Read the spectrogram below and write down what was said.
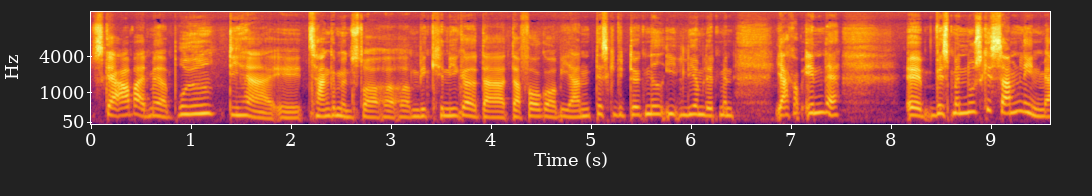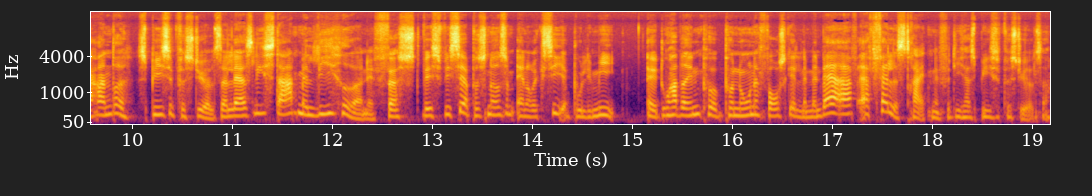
skal arbejde med at bryde de her øh, tankemønstre og, og mekanikker, der, der foregår op i hjernen, det skal vi dykke ned i lige om lidt. Men Jakob, inden da, Øh, hvis man nu skal sammenligne med andre spiseforstyrrelser, lad os lige starte med lighederne først. Hvis vi ser på sådan noget som anoreksi og bulimi, øh, du har været inde på, på nogle af forskellene, men hvad er, er fællestrækkene for de her spiseforstyrrelser?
